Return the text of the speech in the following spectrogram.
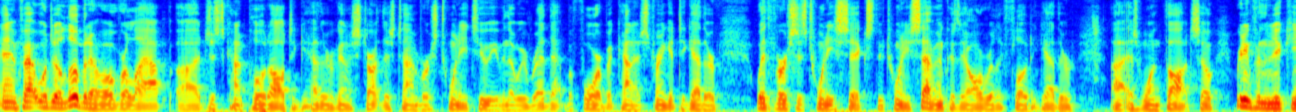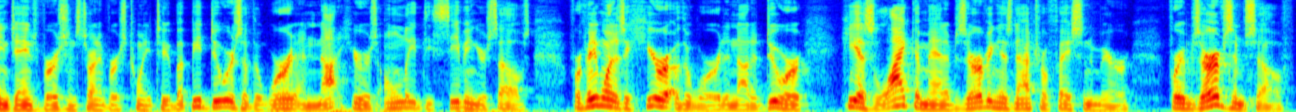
And in fact, we'll do a little bit of overlap, uh, just to kind of pull it all together. We're going to start this time verse 22, even though we read that before, but kind of string it together with verses 26 through 27 because they all really flow together uh, as one thought. So, reading from the New King James Version, starting verse 22 But be doers of the word and not hearers only, deceiving yourselves. For if anyone is a hearer of the word and not a doer, he is like a man observing his natural face in the mirror, for he observes himself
